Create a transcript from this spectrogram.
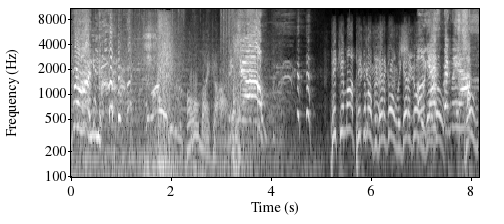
Run! oh my god. No! Pick him up, pick him up, we gotta go, we gotta go, Oh we yes, gotta go. pick me up!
